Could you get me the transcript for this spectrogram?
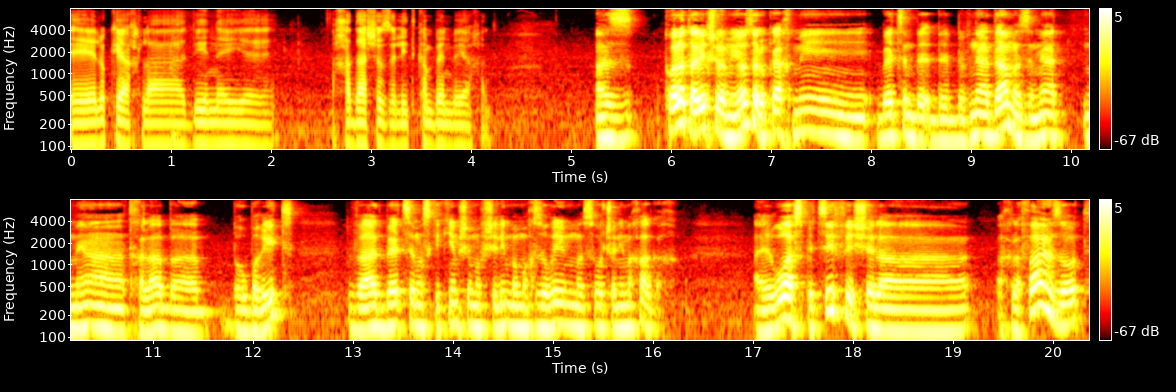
אה, לוקח ל-DNA אה, החדש הזה להתקמבן ביחד? אז כל התהליך של המיוזה לוקח מ... בעצם בבני אדם, אז זה מה... מההתחלה בעוברית, ועד בעצם הזקיקים שמפשילים במחזורים עשרות שנים אחר כך. האירוע הספציפי של ההחלפה הזאת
